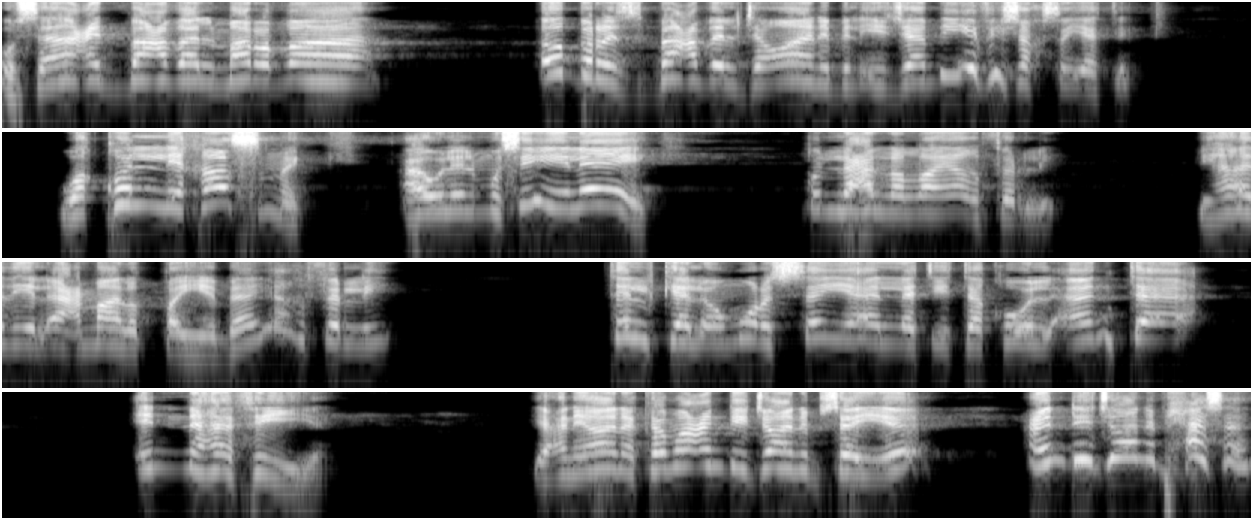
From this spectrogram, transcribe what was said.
أساعد بعض المرضى أبرز بعض الجوانب الإيجابية في شخصيتك. وقل لخصمك أو للمسيء إليك. قل لعل الله يغفر لي. بهذه الأعمال الطيبة يغفر لي. تلك الأمور السيئة التي تقول أنت إنها في. يعني أنا كما عندي جانب سيء عندي جانب حسن.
